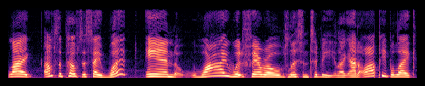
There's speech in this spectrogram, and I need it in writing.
Like, I'm supposed to say what? And why would Pharaoh listen to me? Like out of all people, like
